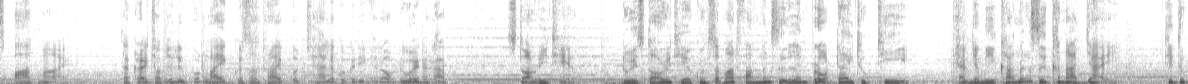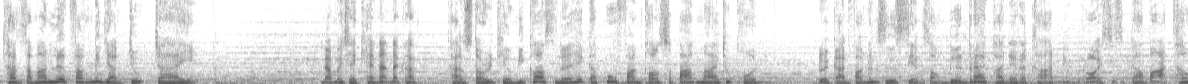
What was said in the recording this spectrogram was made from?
Spark Mind ถ้าใครชอบอย่าลืมกดไลค์กด subscribe กดแชร์และกดกระดิ่งให้เราด้วยนะครับ Storytel ด้วย Storytel คุณสามารถฟังหนังสือเล่มโปรดได้ทุกที่ แถมยังมีคลังหนังสือขนาดใหญ่ ที่ทุกท่านสามารถเลือกฟังได้อย่างจุใจ แล้วไม่ใช่แค่นั้นนะครับ ทาง Storytel มีข้อเสนอให้กับผู้ฟังของ Spark Mind ทุกคน โดยการฟังหนังสือเสียง 2 เดือนแรกภายในราคา 149 บาทเท่า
